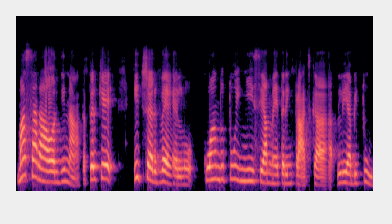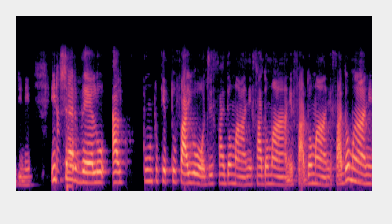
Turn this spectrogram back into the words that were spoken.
ma sarà ordinata, perché il cervello, quando tu inizi a mettere in pratica le abitudini, il cervello al punto che tu fai oggi, fai domani, fai domani, fai domani, fai domani.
